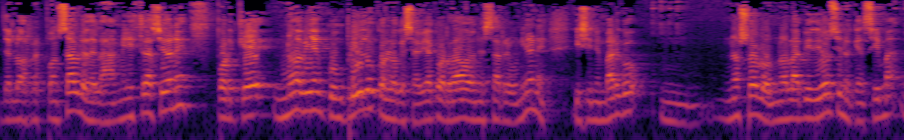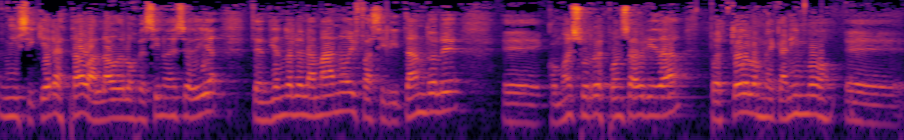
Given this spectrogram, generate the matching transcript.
de los responsables de las administraciones porque no habían cumplido con lo que se había acordado en esas reuniones. Y sin embargo mm, no solo no la pidió sino que encima ni siquiera estaba al lado de los vecinos ese día tendiéndole la mano y facilitándole eh, como es su responsabilidad pues todos los mecanismos eh,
